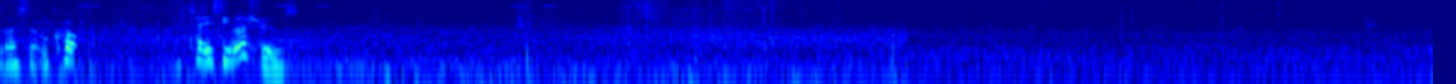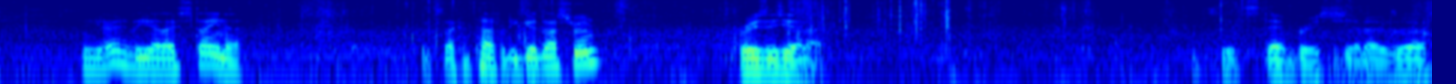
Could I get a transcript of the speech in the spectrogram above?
nice little crop of tasty mushrooms. There you go, the yellow stainer. Looks like a perfectly good mushroom. Bruises yellow. See stem bruises yellow as well.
